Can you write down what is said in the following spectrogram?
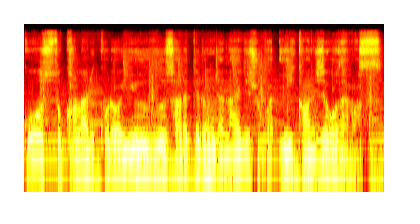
ゴーストかなりこれは優遇されてるんじゃないでしょうか。いい感じでございます。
